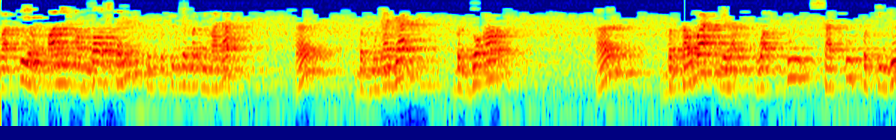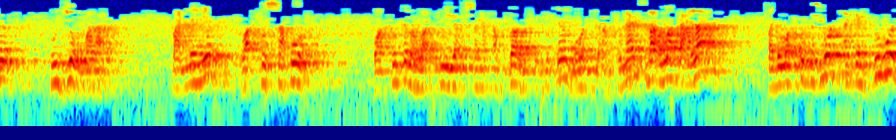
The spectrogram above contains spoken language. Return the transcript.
Waktu yang paling afdal sekali untuk kita beribadah, eh, bermunajat, berdoa, eh, bertaubat ialah waktu satu per tiga hujung malam. Maknanya waktu sahur. Waktu itu adalah waktu yang sangat afdal untuk kita mohon keampunan sebab Allah Taala pada waktu tersebut akan turun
